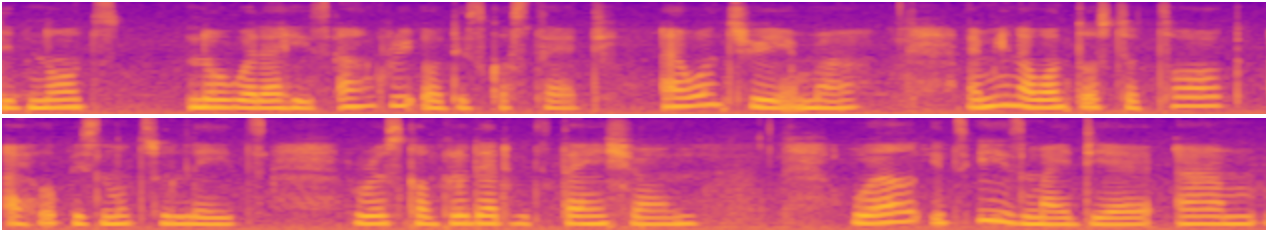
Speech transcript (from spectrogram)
did not know whether he's angry or disgusted. I want you, Emma. I mean, I want us to talk. I hope it's not too late. Rose concluded with tension. Well, it is, my dear. Um,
